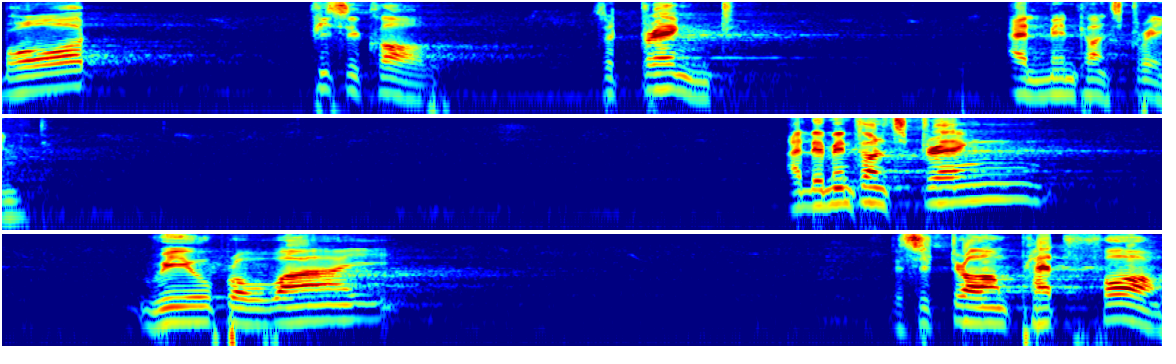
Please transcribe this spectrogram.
both physical strength and mental strength. And the mental strength will provide the strong platform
